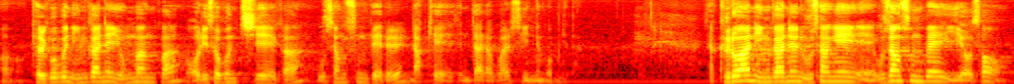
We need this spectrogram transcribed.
어, 결국은 인간의 욕망과 어리석은 지혜가 우상 숭배를 낳게 된다라고 할 수 있는 겁니다. 자, 그러한 인간은 우상의 우상 숭배에 이어서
